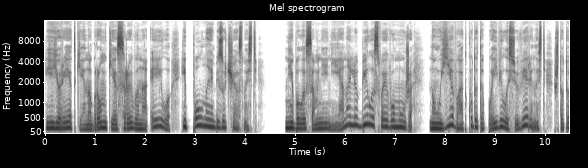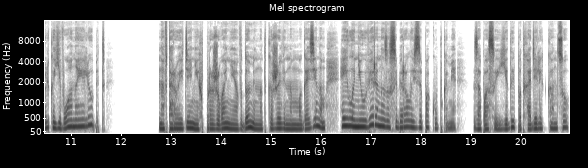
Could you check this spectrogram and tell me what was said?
ее редкие, но громкие срывы на Эйлу и полная безучастность. Не было сомнений, она любила своего мужа, но у Евы откуда-то появилась уверенность, что только его она и любит — на второй день их проживания в доме над кожевенным магазином Эйла неуверенно засобиралась за покупками. Запасы еды подходили к концу.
